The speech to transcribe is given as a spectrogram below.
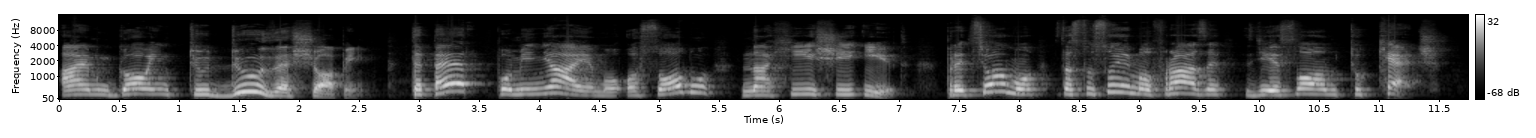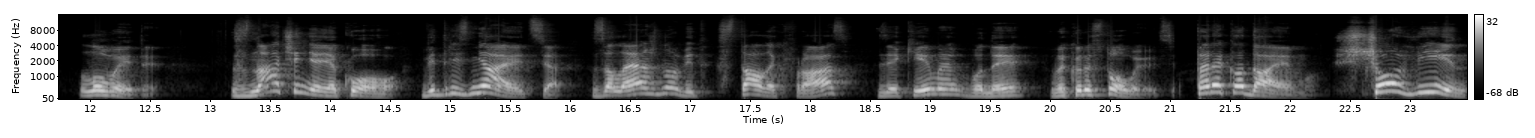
I'm going to do the shopping. Тепер поміняємо особу на he, she, it. При цьому застосуємо фрази з дієсловом to catch ловити, значення якого відрізняється залежно від сталих фраз, з якими вони використовуються. Перекладаємо, що він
